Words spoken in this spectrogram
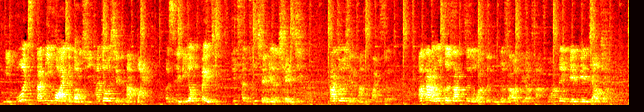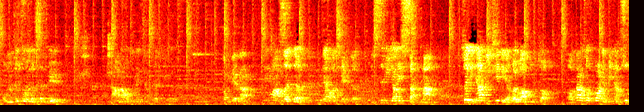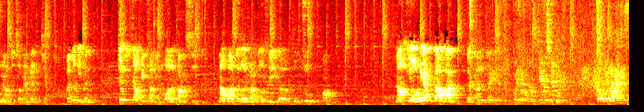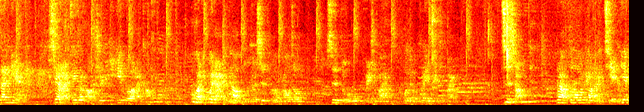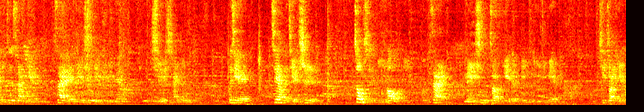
你不会只单一画一个东西，它就会显得它白，而是你利用背景去衬出前面的前景，它就会显得它是白色。啊，当然说这张这个完整度就稍微比较差，不过那边边角角，我们就做一个省略。好，那我这边讲这几个重点啊。画深的，你要画浅的，你势必要去闪它，所以你要理清你的绘画步骤。哦，当然说我不知道你平常素描是怎么样跟你讲，反正你们就依照平常你们画的方式，然后把这个当做是一个辅助哦。然后由亮到暗，跟他对，为什么我们坚持？我的孩子三年下来，这场考试一定都要来考。不管你未来要读的是普通高中，是读美术班或者非美术班，至少那都要来检验你这三年在美术领域里面学习来读。而且这样的检视，纵使以后你不在美术专业的领域里面去钻研，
